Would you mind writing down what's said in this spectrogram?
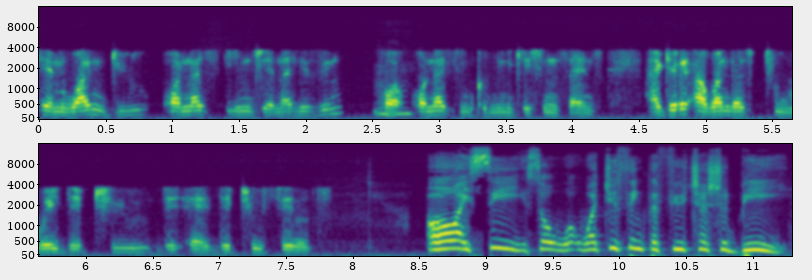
can one do honors in journalism or honors in communication science? I get it. I want us to weigh the two the, uh, the two fields. Oh, I see. So wh- what do you think the future should be?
